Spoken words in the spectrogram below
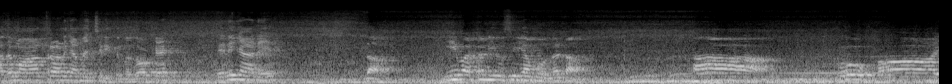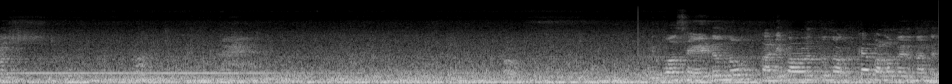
അത് മാത്രമാണ് ഞാൻ വെച്ചിരിക്കുന്നത് ഓക്കെ ഇനി ഞാൻ ഇതാ ഈ ബട്ടൺ യൂസ് ചെയ്യാൻ പോകുന്നു കേട്ടോ. ആ ഓ ഹായ് ഇപ്പോൾ സൈഡിൽ നിന്നും അടിഭാഗത്തു നിന്നൊക്കെ വെള്ളം വരുന്നുണ്ട്.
